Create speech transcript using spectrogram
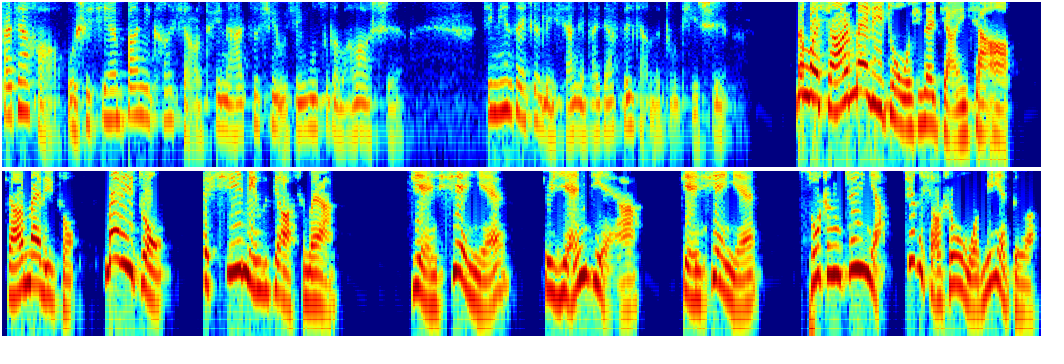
大家好，我是西安邦尼康小儿推拿咨询有限公司的王老师。今天在这里想给大家分享的主题是，那么小儿麦粒肿，我现在讲一下啊。小儿麦粒肿，麦粒肿西医名字叫什么呀？睑腺炎，就眼睑啊，睑腺炎，俗称针眼。这个小时候我们也得，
